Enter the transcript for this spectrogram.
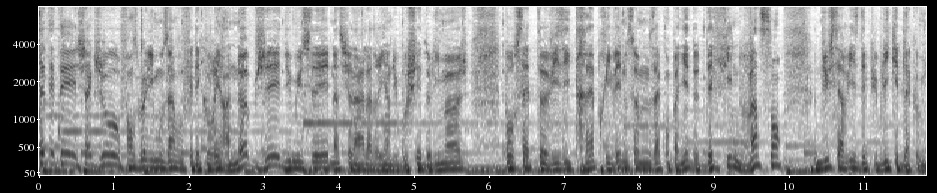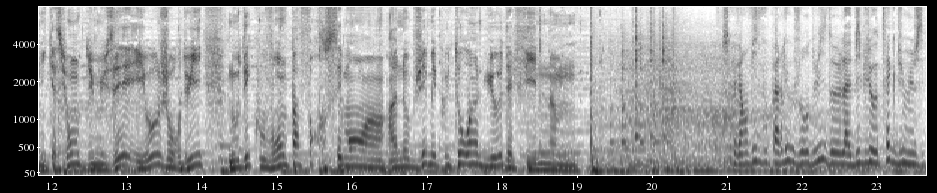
Cet été, chaque jour, France Bleu Limousin vous fait découvrir un objet du musée national Adrien Duboucher de Limoges. Pour cette visite très privée, nous sommes accompagnés de Delphine Vincent du service des publics et de la communication du musée. Et aujourd'hui, nous découvrons pas forcément un, un objet, mais plutôt un lieu, Delphine. J'avais envie de vous parler aujourd'hui de la bibliothèque du musée.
